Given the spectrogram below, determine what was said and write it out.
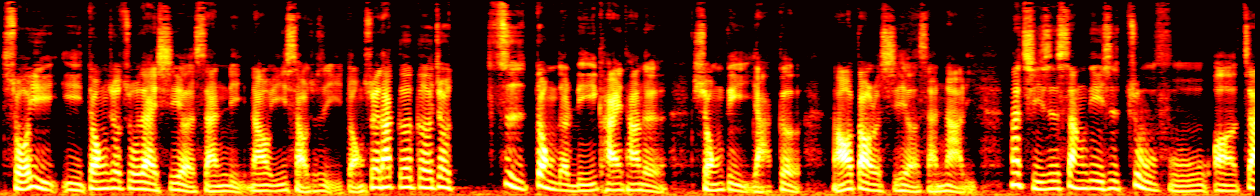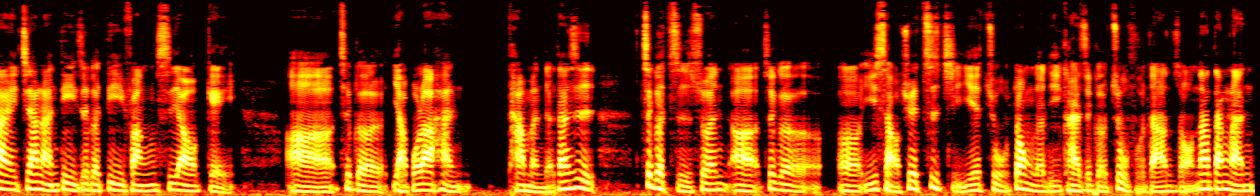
所以以东就住在西尔山里，然后以扫就是以东，所以他哥哥就自动的离开他的兄弟雅各，然后到了西尔山那里。那其实上帝是祝福啊，在迦南地这个地方是要给。啊，这个亚伯拉罕他们的，但是这个子孙啊，这个呃以扫却自己也主动的离开这个祝福当中。那当然，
